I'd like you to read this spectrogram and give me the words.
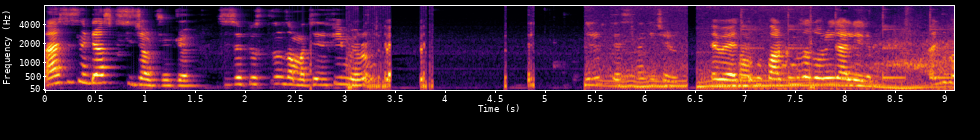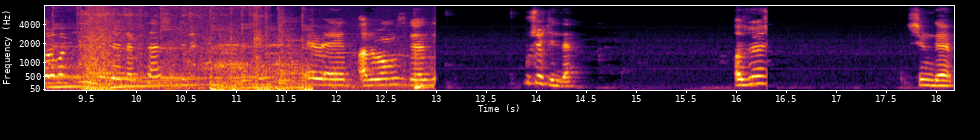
Ben sesini biraz kısacağım çünkü. Size kıstığım zaman telif yemiyorum. Drift testine geçelim. Evet, tamam. otoparkımıza doğru ilerleyelim. Bence bu arabanın en ürünlerinden bir tanesi dedim. Evet, arabamız geldi. Bu şekilde. Az önce Şimdi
